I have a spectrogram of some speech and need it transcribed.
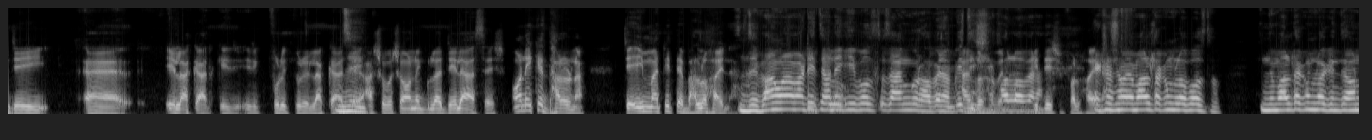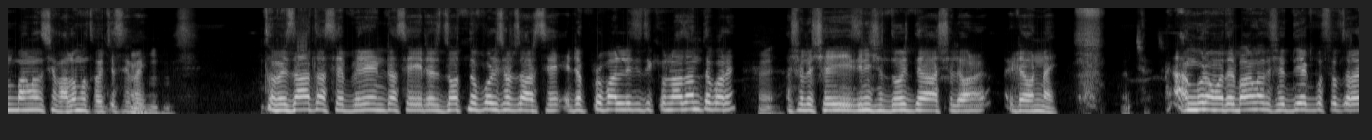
যেই আহ, এলাকা আর কি ফরিদপুর এলাকা আছে। আশেপাশে অনেকগুলা জেলা আছে। অনেকের ধারণা যে এই মাটিতে ভালো হয় না। যে বাংলা মাটিতে অনেকেই বলতো যে আঙ্গুর হবে না বিদেশি ফল হবে না। বিদেশি ফল হয় একটা সময় মালটা কমলা বলতো কিন্তু মালটা কমলা কিন্তু এখন বাংলাদেশে ভালো মতো হইতেছে ভাই। তবে জাত আছে ব্রেন্ড আছে এটার যত্ন পরিচর্যা আছে এটা প্রপারলি যদি কেউ না জানতে পারে হ্যাঁ। আসলে সেই জিনিসের দোষ দেওয়া আসলে এটা অন্যায়। আচ্ছা আচ্ছা। আঙ্গুর আমাদের বাংলাদেশের দু এক বছর যারা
